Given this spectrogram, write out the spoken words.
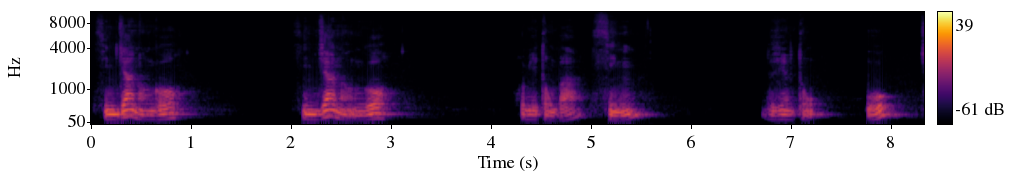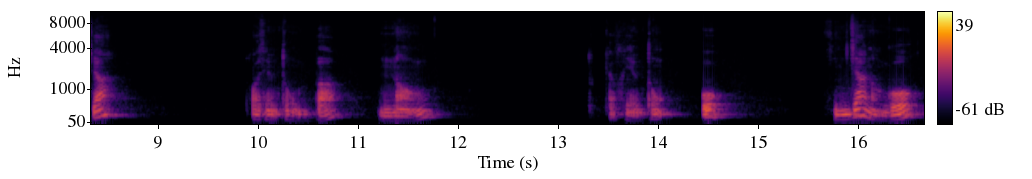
Simja Nango. Simja Nango. Premier ton bas, Sim. Deuxième ton haut, Ja. Troisième ton bas, Nang. Quatrième ton haut. Sinjanango.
